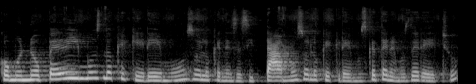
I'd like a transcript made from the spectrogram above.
como no pedimos lo que queremos o lo que necesitamos o lo que creemos que tenemos derecho,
